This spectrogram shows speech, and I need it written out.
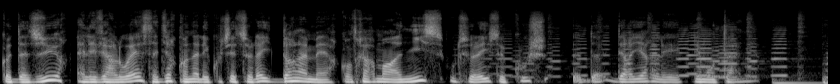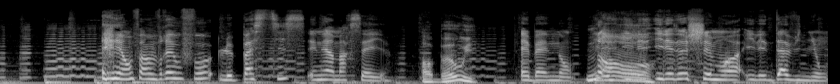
côte d'Azur, elle est vers l'ouest, c'est-à-dire qu'on a les couchers de soleil dans la mer, contrairement à Nice où le soleil se couche euh, de- derrière les, les montagnes. Et enfin, vrai ou faux, le pastis est né à Marseille. Ah bah oui, Eh ben non. Non. Il est, il est- il est de chez moi, il est d'Avignon.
